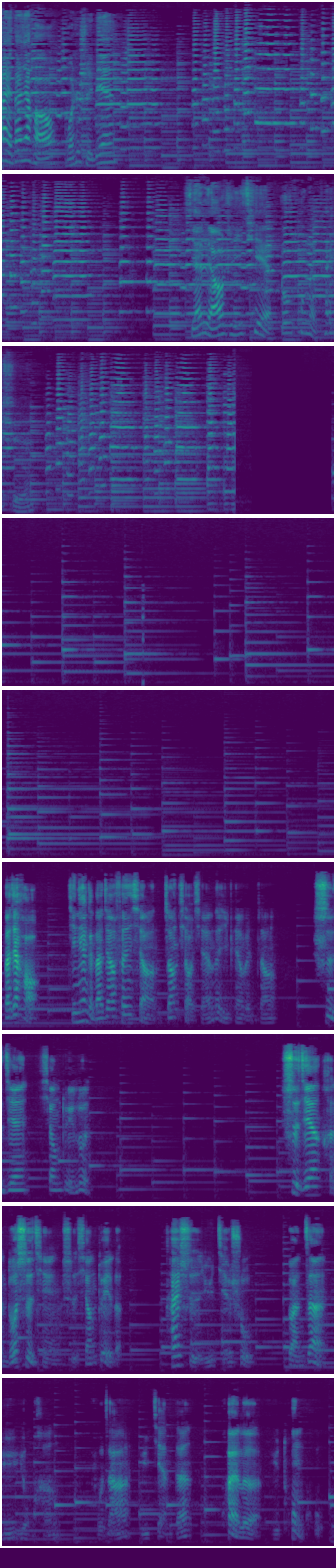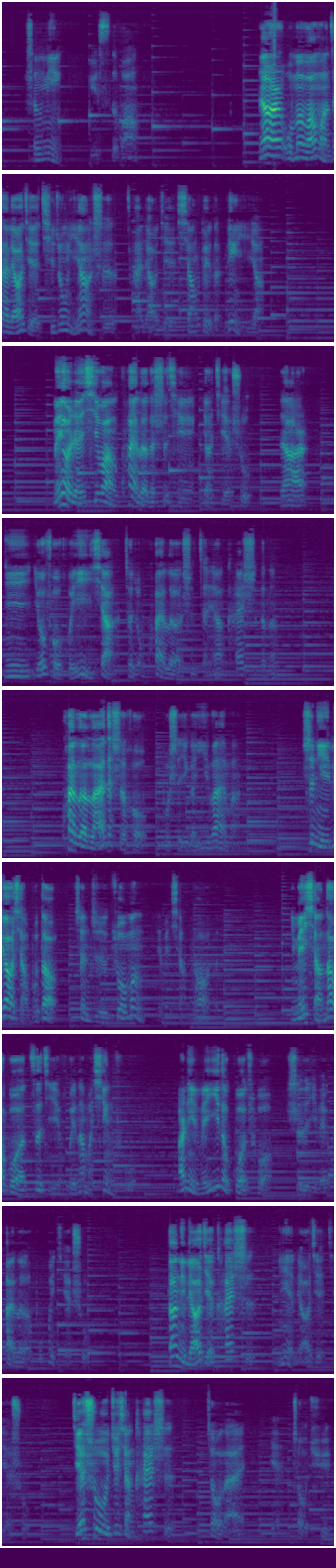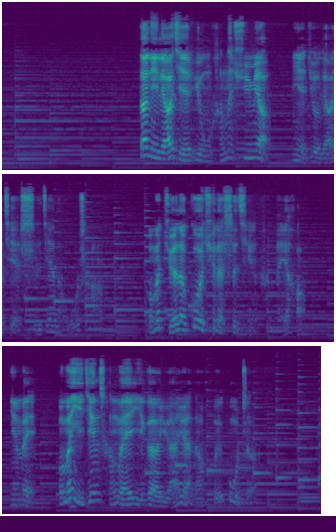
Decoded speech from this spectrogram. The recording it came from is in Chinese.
嗨，大家好，我是水边。闲聊是一切沟通的开始。大家好，今天给大家分享张小娴的一篇文章《世间相对论》。世间很多事情是相对的，开始与结束，短暂与永恒，复杂与简单，快乐与痛苦，生命与死亡。然而，我们往往在了解其中一样时，才了解相对的另一样。没有人希望快乐的事情要结束。然而，你有否回忆一下，这种快乐是怎样开始的呢？快乐来的时候，不是一个意外吗？是你料想不到，甚至做梦也没想到的。你没想到过自己会那么幸福，而你唯一的过错是以为快乐不会结束。当你了解开始，你也了解结束。结束就像开始，走来也骤去。当你了解永恒的虚妙，你也就了解时间的无常。我们觉得过去的事情很美好，因为我们已经成为一个远远的回顾者。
